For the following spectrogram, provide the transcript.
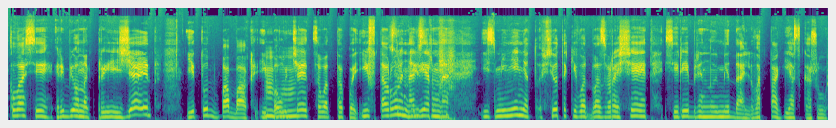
классе ребенок приезжает, и тут бабах, и угу. получается вот такой. И второе, Сюрприз. наверное, изменение все-таки вот возвращает серебряную медаль. Вот так я скажу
